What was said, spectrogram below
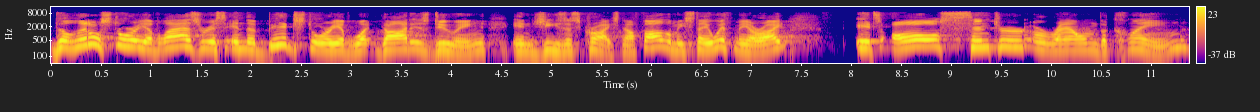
The little story of Lazarus in the big story of what God is doing in Jesus Christ. Now follow me, stay with me, all right? It's all centered around the claim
